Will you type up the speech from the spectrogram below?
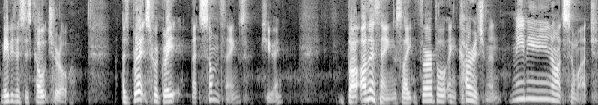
Maybe this is cultural. As Brits, we're great at some things, queuing, but other things like verbal encouragement, maybe not so much.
